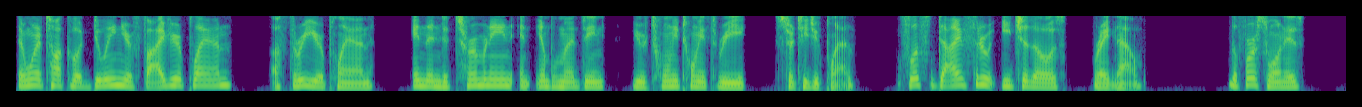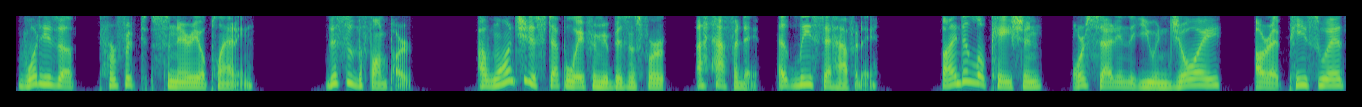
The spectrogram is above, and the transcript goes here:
Then we're going to talk about doing your five year plan, a three year plan, and then determining and implementing your 2023 strategic plan. So let's dive through each of those right now. The first one is what is a perfect scenario planning? This is the fun part. I want you to step away from your business for a half a day, at least a half a day. Find a location or setting that you enjoy, are at peace with,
